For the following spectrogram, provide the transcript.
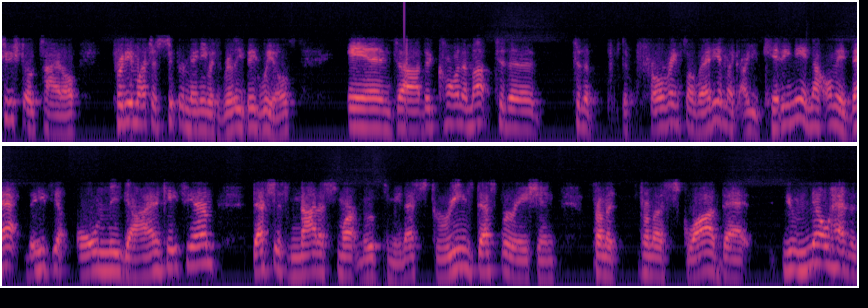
two-stroke title, pretty much a super mini with really big wheels, and uh, they're calling him up to the to the the pro ranks already. I'm like, are you kidding me? And not only that, he's the only guy in KTM. That's just not a smart move to me. That screams desperation from a from a squad that you know has a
